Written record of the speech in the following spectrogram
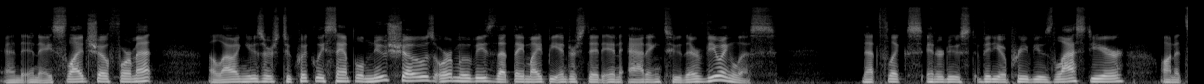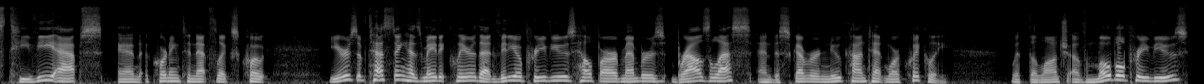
and in a slideshow format, allowing users to quickly sample new shows or movies that they might be interested in adding to their viewing lists. Netflix introduced video previews last year on its TV apps, and according to Netflix, quote, Years of testing has made it clear that video previews help our members browse less and discover new content more quickly. With the launch of mobile previews,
